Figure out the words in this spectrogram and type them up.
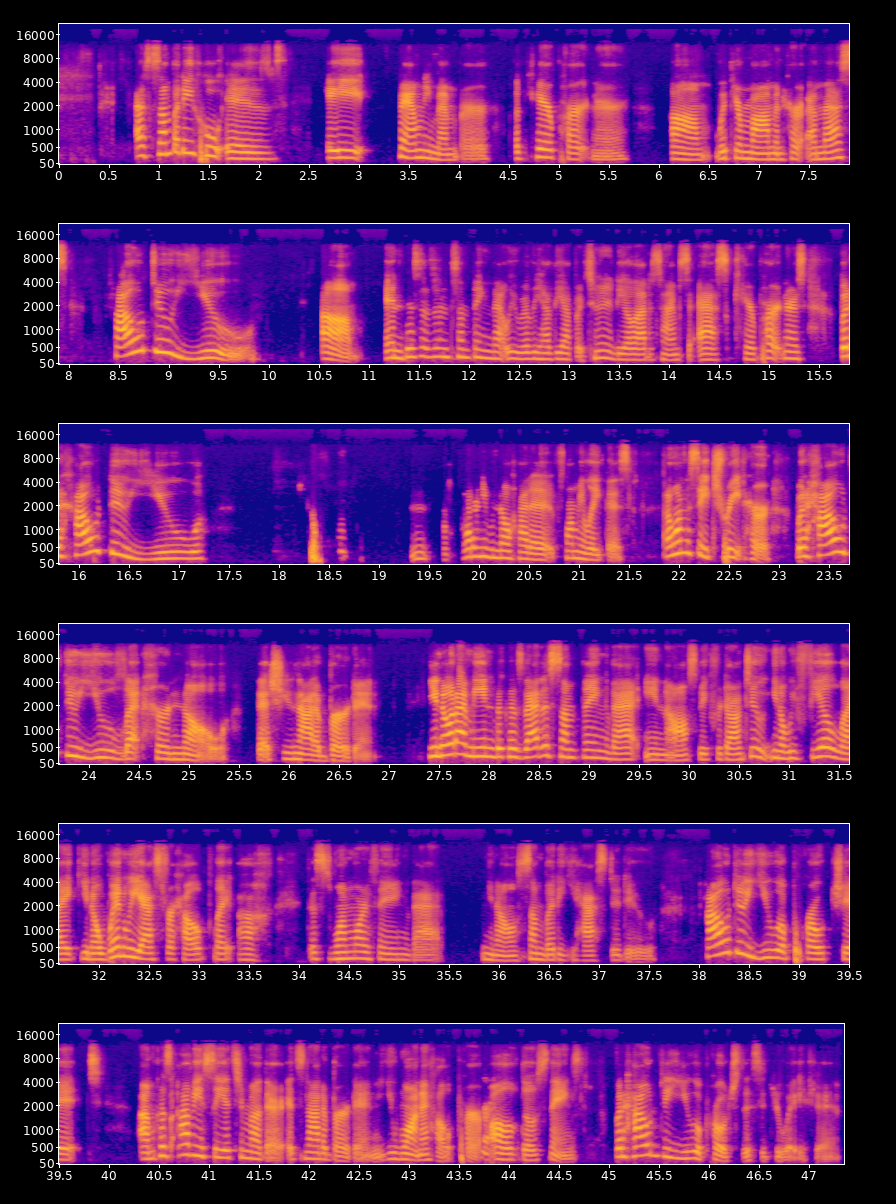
as somebody who is a family member, a care partner um, with your mom and her MS, how do you um and this isn't something that we really have the opportunity a lot of times to ask care partners but how do you I don't even know how to formulate this I don't want to say treat her, but how do you let her know that she's not a burden? You know what I mean? Because that is something that, you know, I'll speak for Dawn too. You know, we feel like, you know, when we ask for help, like, oh, this is one more thing that, you know, somebody has to do. How do you approach it? Um, because obviously it's your mother, it's not a burden. You want to help her, Right. all of those things. But how do you approach the situation?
